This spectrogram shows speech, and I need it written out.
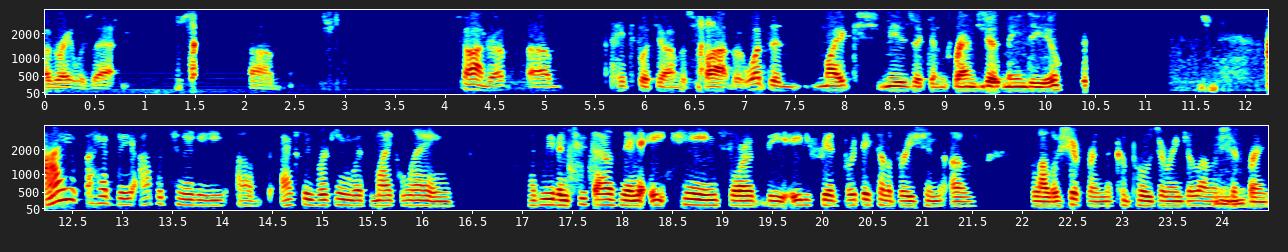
How great was that? Um, Sandra, uh, I hate to put you on the spot, but what did Mike's music and friendship mean to you? I had the opportunity of actually working with Mike Lang, I believe in 2018 for the 85th birthday celebration of Lalo Schifrin, the composer Ranger Lalo mm-hmm. Schifrin.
